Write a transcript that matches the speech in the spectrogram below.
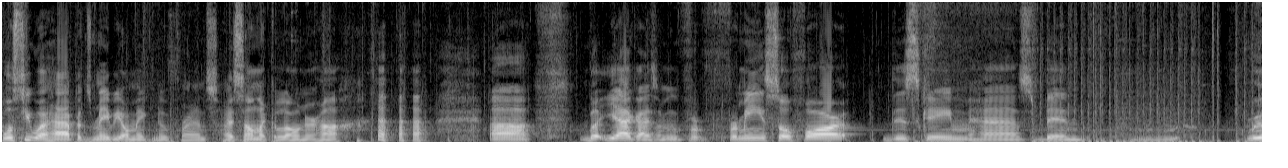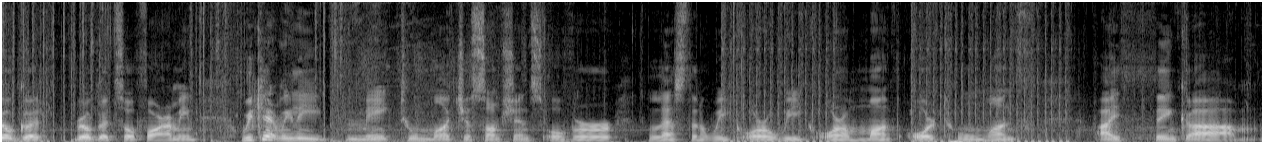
we'll see what happens. Maybe I'll make new friends. I sound like a loner, huh? uh, but yeah, guys, I mean, for, for me, so far, this game has been real good. Real good so far. I mean, we can't really make too much assumptions over less than a week or a week or a month or two months I think um,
